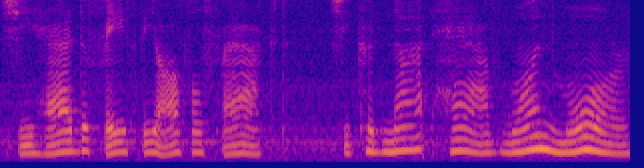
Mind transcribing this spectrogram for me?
she had to face the awful fact. She could not have one more.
